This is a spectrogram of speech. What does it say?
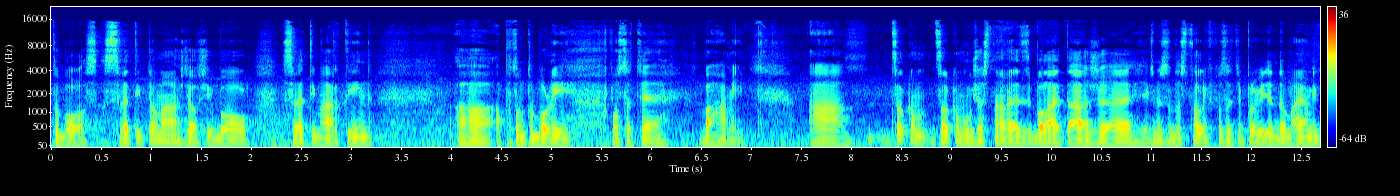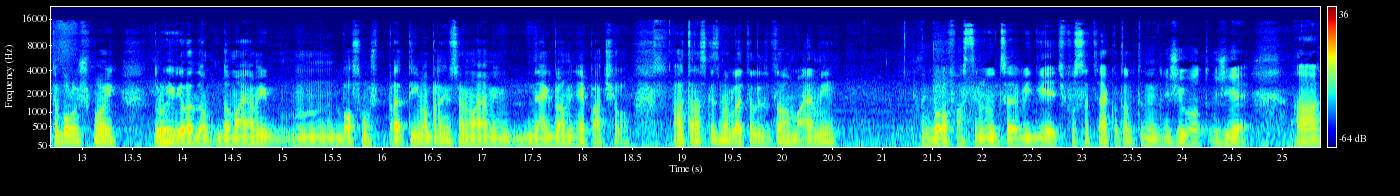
to bol Svetý Tomáš, ďalší bol Svetý Martin, a, a potom to boli v podstate Bahamy. A celkom, celkom úžasná vec bola aj tá, že jak sme sa dostali v podstate prvý deň do Miami, to bol už môj druhý výlet do, do Miami, mm, bol som už predtým a predtým sa mi Miami nejak veľmi nepáčilo. Ale teraz, keď sme vleteli do toho Miami, tak bolo fascinujúce vidieť v podstate, ako tam ten život žije. A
